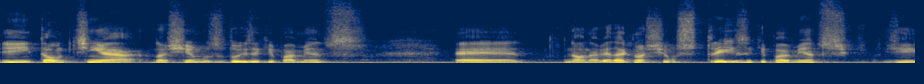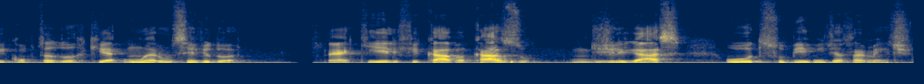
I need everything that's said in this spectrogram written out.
E então tinha, nós tínhamos dois equipamentos, é, não, na verdade nós tínhamos três equipamentos de computador, que é- um era um servidor, né? Que ele ficava, caso um desligasse, o outro subia imediatamente,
